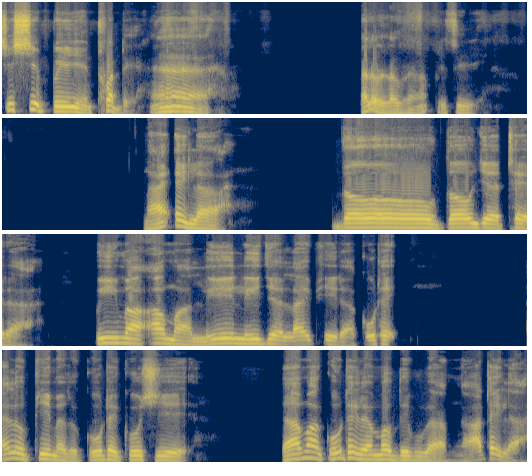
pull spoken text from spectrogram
ရှစ်ရှစ်ပေးရင်ထွက်တယ်အဲဘယ်လိုလုပ်လဲပစ္စည်းနိုင်အိတ်လားသုံးသုံးချက်ထဲ့တာ ပြီးမှအောက်မှာလေးလေးချက်လိုက်ဖြည့်တာကိုထိတ်အဲ့လိုဖြည့်မယ်ဆိုကိုထိတ်ကိုရှိဒါမှကိုထိတ်လည်းမဟုတ်သေးဘူးလားငါးထိတ်လား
